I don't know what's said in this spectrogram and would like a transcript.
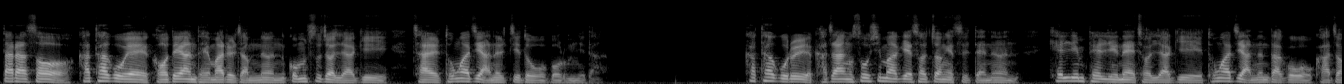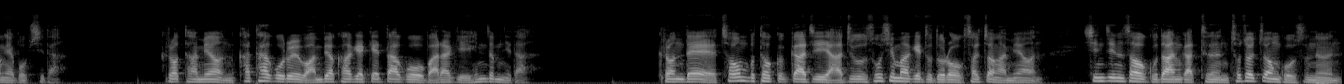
따라서 카타고의 거대한 대마를 잡는 꼼수 전략이 잘 통하지 않을지도 모릅니다. 카타고를 가장 소심하게 설정했을 때는 켈린 펠린의 전략이 통하지 않는다고 가정해 봅시다. 그렇다면 카타고를 완벽하게 깼다고 말하기 힘듭니다. 그런데 처음부터 끝까지 아주 소심하게 두도록 설정하면 신진서 구단 같은 초절정 고수는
